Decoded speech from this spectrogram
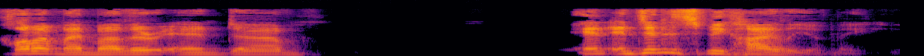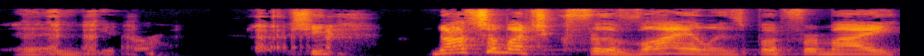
called up my mother and. Um, and, and didn't speak highly of me. And you know, she not so much for the violence, but for my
